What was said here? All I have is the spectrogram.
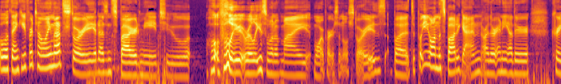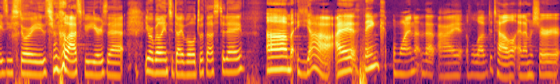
Well, thank you for telling that story. It has inspired me to hopefully release one of my more personal stories. But to put you on the spot again, are there any other crazy stories from the last few years that you are willing to divulge with us today? Um, yeah, I think one that I love to tell, and I'm sure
